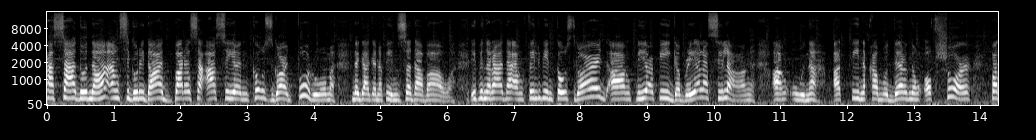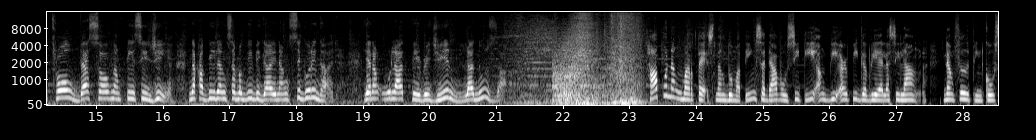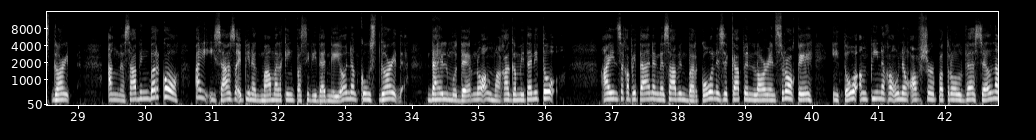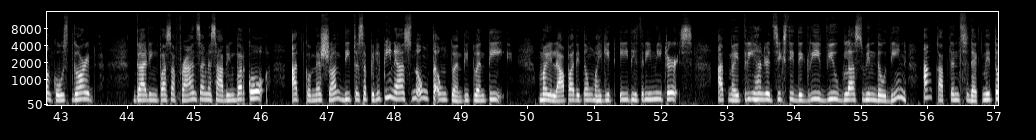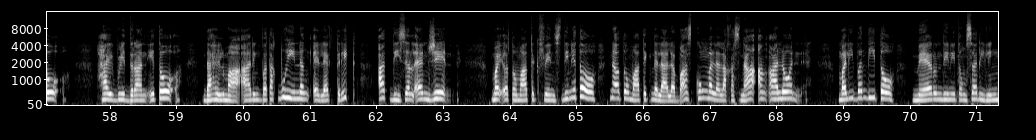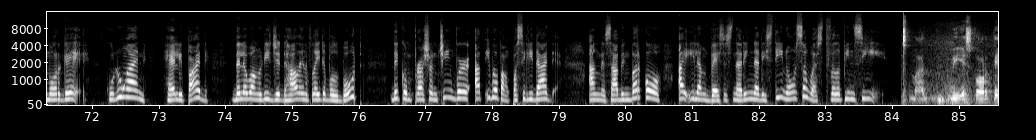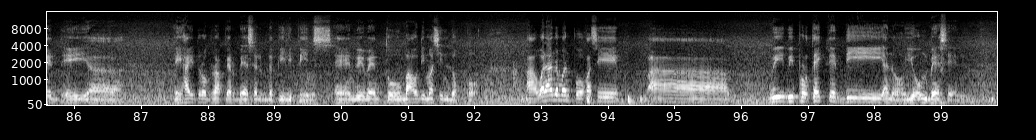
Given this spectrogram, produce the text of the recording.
Nakasado na ang seguridad para sa ASEAN Coast Guard Forum na gaganapin sa Davao. Ipinarada ang Philippine Coast Guard, ang PRP Gabriela Silang, ang una at pinakamodernong offshore patrol vessel ng PCG na kabilang sa magbibigay ng seguridad. Yan ang ulat ni Regine Lanuza. Hapon ng Martes nang dumating sa Davao City ang BRP Gabriela Silang ng Philippine Coast Guard. Ang nasabing barko ay isa sa ipinagmamalaking pasilidad ngayon ng Coast Guard dahil moderno ang makagamitan nito. Ayon sa kapitan ng nasabing barko na si Captain Lawrence Roque, ito ang pinakaunang offshore patrol vessel ng Coast Guard. Galing pa sa France ang nasabing barko at commissioned dito sa Pilipinas noong taong 2020. May lapad itong mahigit 83 meters at may 360 degree view glass window din ang captain's deck nito. Hybrid run ito dahil maaaring patakbuhin ng electric at diesel engine. May automatic fins din ito na automatic na lalabas kung malalakas na ang alon. Maliban dito, meron din itong sariling morgue, kulungan, helipad, dalawang rigid hull inflatable boat, decompression chamber at iba pang pasilidad. Ang nasabing barko ay ilang beses na ring nadistino sa West Philippine Sea. Last month, we escorted a uh, a hydrographer vessel of the Philippines and we went to Baho de Masinloc po. Ah, wala naman po kasi ah, we we protected the ano yung vessel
